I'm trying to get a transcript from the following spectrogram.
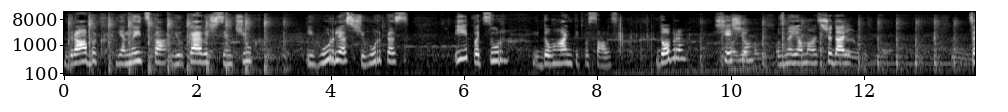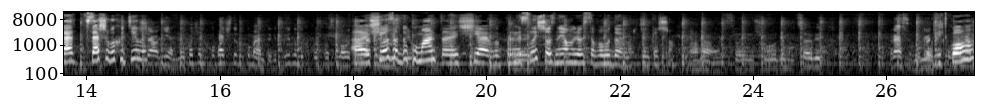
Драбик, Яницька, Юркевич, Семчук, і Гурляс чи Гурпяс, і Пацюр і Довгань підписались. Добре? Ще що? Ознайомилась. Що далі? Це все, що ви хотіли? Ще, ні, ми хочемо побачити документи. Відповідно до постанови Е, Кабінету Що за Міністрів. документ е, ще ви принесли, що ознайомлювався Володимир тільки що? Ага, це що Володимир, це від Пресу, Від кого?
